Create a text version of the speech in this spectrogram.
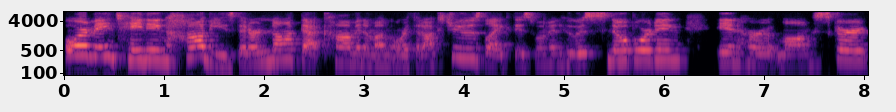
Or maintaining hobbies that are not that common among Orthodox Jews, like this woman who is snowboarding in her long skirt,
